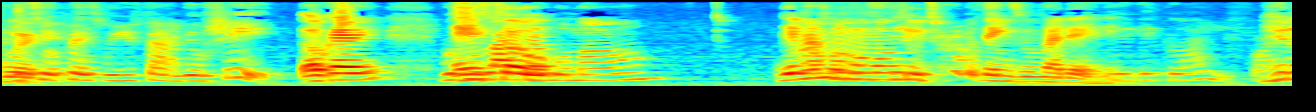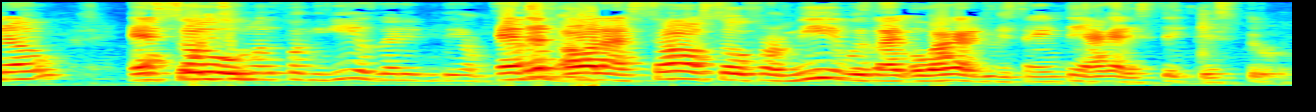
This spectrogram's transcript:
where. get to a place where you find your shit. Okay? Was and you so, like that with mom? Yeah, my mom went through terrible things with my daddy. It's life, right? You know? And so. Two motherfucking years, that it, and that's all I saw. So for me, it was like, oh, I got to do the same thing. I got to stick this through.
